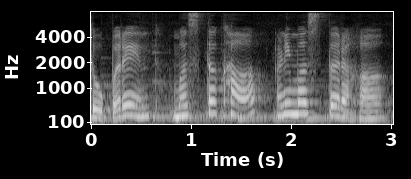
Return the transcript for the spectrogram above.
तोपर्यंत मस्त खा आणि मस्त रहा.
